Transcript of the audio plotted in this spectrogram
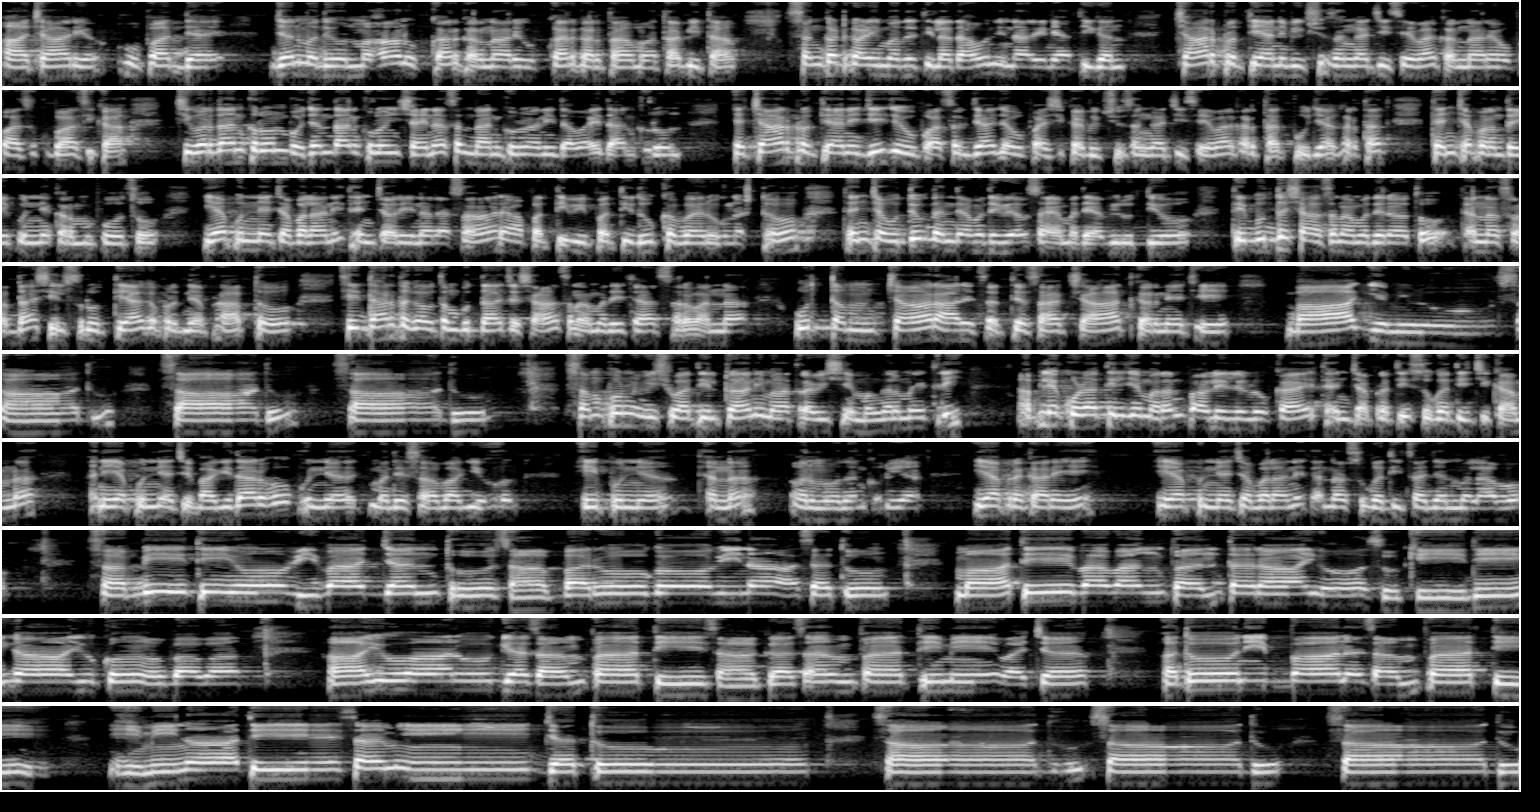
आचार्य उपाध्याय जन्म देऊन महान उपकार करणारे उपकार करता माता पिता संकटकाळी मदतीला धावून येणारे ज्ञातीगण चार प्रत्ययाने भिक्षू संघाची सेवा करणाऱ्या उपासक उपासिका चिवरदान करून भोजनदान करून शयनासन दान करून आणि दवाई दान करून या चार प्रत्ययाने जे जे उपासक ज्या ज्या उपासिका भिक्षू संघाची सेवा करतात पूजा करतात त्यांच्यापर्यंत हे पुण्यकर्म पोहोचो. या पुण्याच्या बलाने त्यांच्यावर येणाऱ्या साऱ्या आपत्ती विपत्ती दुःख भयरोग नष्ट हो. त्यांच्या उद्योगधंद्यामध्ये व्यवसायामध्ये अभिवृद्धी हो. ते बुद्ध शासनामध्ये राहतो. त्यांना श्रद्धाशील श्रुत त्याग प्रज्ञा प्राप्त हो. सिद्धार्थ गौतम बुद्धाच्या शासनामध्ये त्या सर्वांना उत्तम चार आर्य सत्य साक्षात करण्याचे भाग्य मिळो. साधू साधू साधू. संपूर्ण विश्वातील प्राणी मात्राविषयी मंगल मैत्री आपल्या कुळातील जे मरण पावलेले लोक आहेत त्यांच्या प्रति सुगतीची कामना आणि या पुण्याचे भागीदार हो पुण्यामध्ये सहभागी होऊन हे पुण्य त्यांना अनुमोदन करूया. या प्रकारे या पुण्याच्या बलाने त्यांना सुगतीचा जन्म लाभो. सबीतियो विभाजन्तु सबरोगो विनाशतु माते भवं त्वन्तरायो सुखी दीर्घायुको भव. आयु आरोग्य सम्पत्ति सग सम्पत्तिमेव च. अतो निब्बान ඉමිනාති සමීජතු සාදු සාදු සාදු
